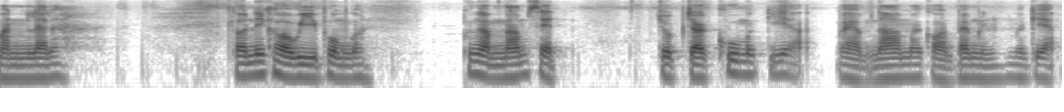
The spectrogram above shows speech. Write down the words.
มันๆแล้วนะ ตอนนี้ขอวีผมก่อน เพิ่งอาบน้ำเสร็จ จบจากคู่เมื่อกี้อะไปอาบน้ำมาก่อนแป๊บหนึ่งเมื่อกี้อะ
